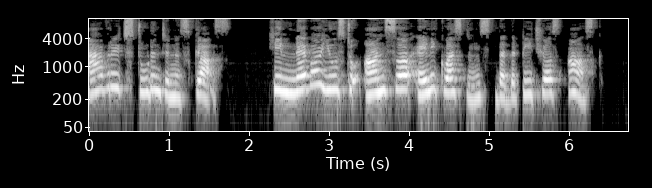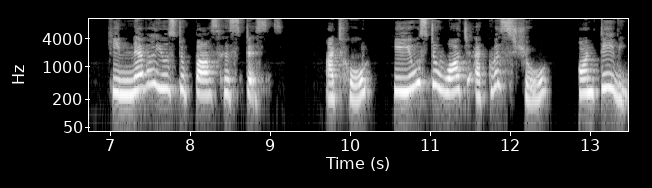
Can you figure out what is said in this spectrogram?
average student in his class. He never used to answer any questions that the teachers asked. He never used to pass his tests. At home, he used to watch a quiz show on TV,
